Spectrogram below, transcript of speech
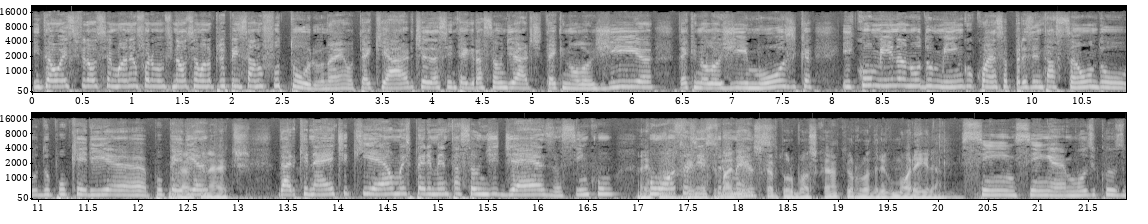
Então esse final de semana é um final de semana para pensar no futuro, né? O Tech Art é dessa integração de arte e tecnologia, tecnologia e música e culmina no domingo com essa apresentação do, do Pulqueria, Pulperia Darknet. Darknet, que é uma experimentação de jazz, assim, com, Aí com com outros Felipe instrumentos. Manesca, Arthur Boscato e o Rodrigo Moreira. Sim, sim, é, músicos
